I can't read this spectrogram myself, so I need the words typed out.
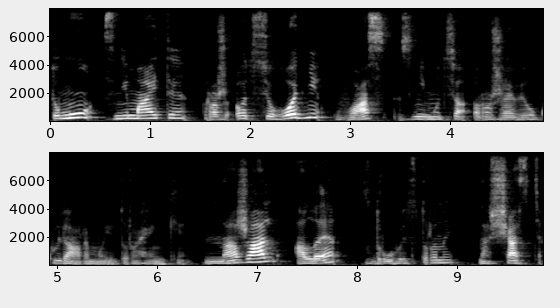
Тому знімайте. От сьогодні у вас знімуться рожеві окуляри, мої дорогенькі. На жаль, але з другої сторони, на щастя.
